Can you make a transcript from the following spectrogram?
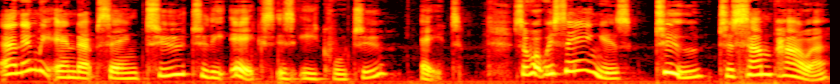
And then we end up saying 2 to the x is equal to 8. So what we're saying is 2 to some power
